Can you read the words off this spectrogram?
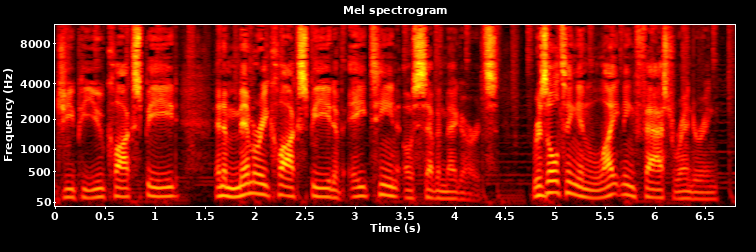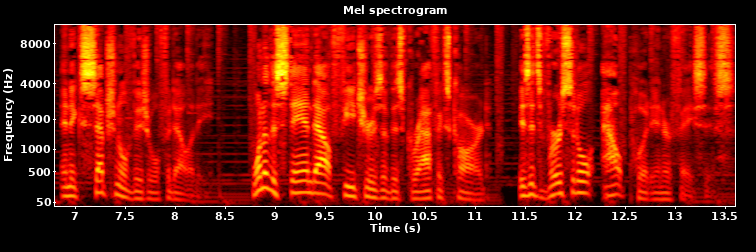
GPU clock speed and a memory clock speed of 1807 MHz, resulting in lightning-fast rendering and exceptional visual fidelity. One of the standout features of this graphics card is its versatile output interfaces.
